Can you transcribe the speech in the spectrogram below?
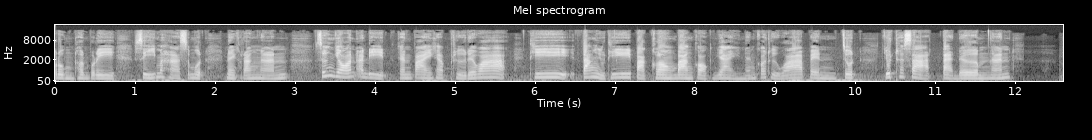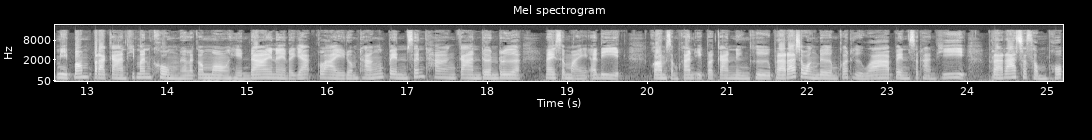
กรุงธนบุรีสีมหาสมุทรในครั้งนั้น ซึ่งย้อนอดีตกันไปครับถือได้ว่าที่ตั้งอยู่ที่ปากคลองบางกอกใหญ่ นั้นก็ถือว่าเป็นจุดยุทธศาสตร์แต่เดิมนั้น มีป้อมปราการที่มั่นคงนะแล้วก็มองเห็นได้ในระยะไกลรวมทั้งเป็นเส้นทางการเดินเรือในสมัยอดีต ความสำคัญอีกประการหนึ่งคือ พระราชวังเดิมก็ถือว่าเป็นสถานที่พระราชสมภพ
